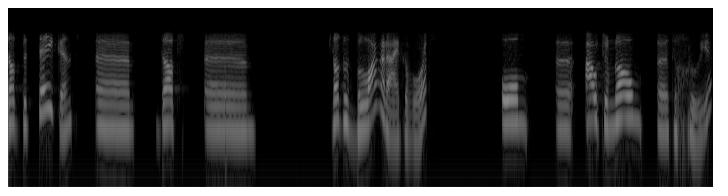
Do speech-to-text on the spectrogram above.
Dat betekent uh, dat, uh, dat het belangrijker wordt om uh, autonoom te groeien.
